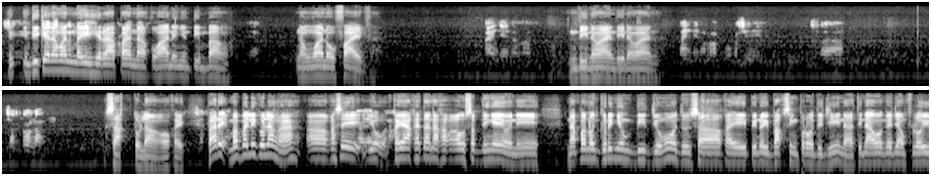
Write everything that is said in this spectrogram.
Kasi- Hindi ka naman mahihirapan na kuhanin yung timbang ng 105. Ay, hindi naman. Hindi naman, hindi naman. Ay, hindi naman po kasi sa sakto lang. Sakto lang, okay. Pare, mabalik ko lang ha. Ah, kasi Kaya yung, kaya kita nakakausap din ngayon eh, napanood ko rin yung video mo dun sa kay Pinoy Boxing Prodigy na tinawag ka diyang Floyd,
